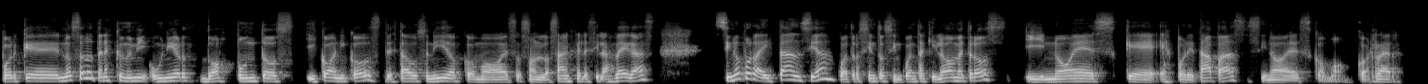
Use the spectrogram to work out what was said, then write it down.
porque no solo tenés que unir dos puntos icónicos de Estados Unidos, como esos son Los Ángeles y Las Vegas, sino por la distancia, 450 kilómetros, y no es que es por etapas, sino es como correr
